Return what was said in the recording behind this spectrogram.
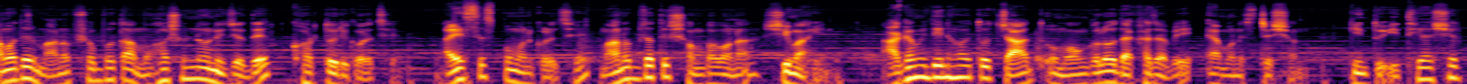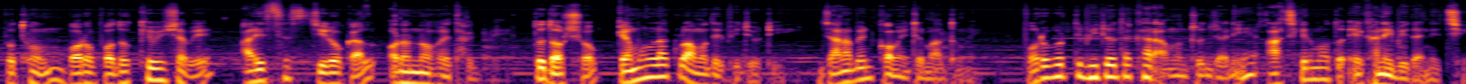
আমাদের মানব সভ্যতা মহাশূন্য নিজেদের ঘর তৈরি করেছে। আইএসএস প্রমাণ করেছে মানবজাতির সম্ভাবনা সীমাহীন। আগামী দিন হয়তো চাঁদ ও মঙ্গলও দেখা যাবে এমন স্টেশন। কিন্তু ইতিহাসের প্রথম বড় পদক্ষেপ হিসাবে আইএসএস চিরকাল অনন্য হয়ে থাকবে। তো দর্শক, কেমন লাগল আমাদের ভিডিওটি? জানাবেন কমেন্টের মাধ্যমে। পরবর্তী ভিডিও দেখার আমন্ত্রণ জানিয়ে আজকের মতো এখানেই বিদায় নিচ্ছি।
